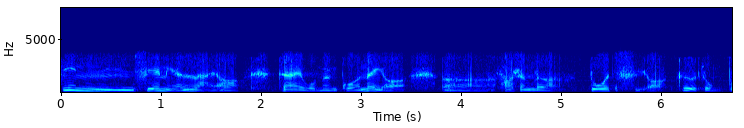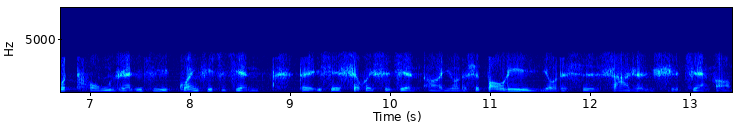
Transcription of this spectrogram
近些年来啊，在我们国内啊，呃，发生了。多起啊，各种不同人际关系之间的一些社会事件啊，有的是暴力，有的是杀人事件啊。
